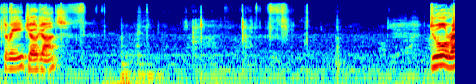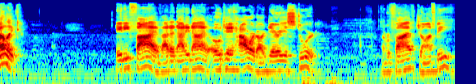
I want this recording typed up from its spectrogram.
3, Joe Johns. Dual Relic. 85 out of 99, O.J. Howard, ArDarius Stewart. Number 5, John B.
